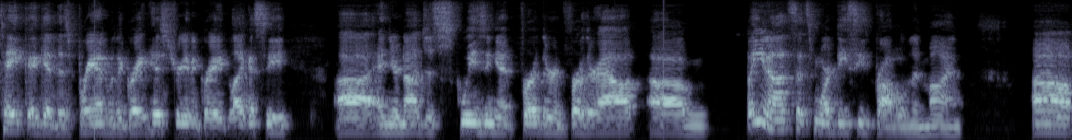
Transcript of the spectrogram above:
take again this brand with a great history and a great legacy, uh, and you're not just squeezing it further and further out? Um, but you know, that's that's more DC's problem than mine. Um,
